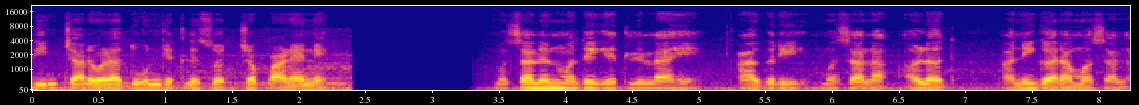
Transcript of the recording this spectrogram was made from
तीन चार वेळा धुवून घेतले स्वच्छ पाण्याने. मसाल्यांमध्ये घेतलेला आहे आगरी मसाला हळद आणि गरम मसाला.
